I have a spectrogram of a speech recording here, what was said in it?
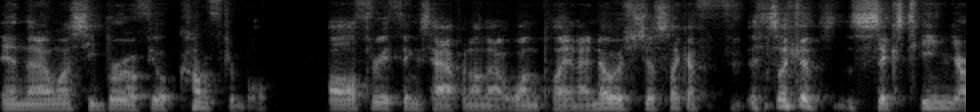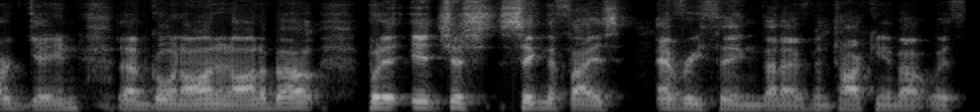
and then I want to see Burrow feel comfortable all three things happen on that one play. And I know it's just like a it's like a 16 yard gain that I'm going on and on about, but it, it just signifies everything that I've been talking about with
